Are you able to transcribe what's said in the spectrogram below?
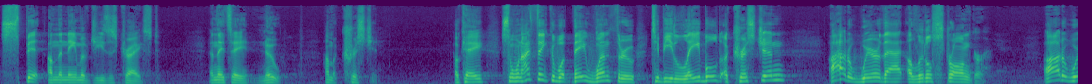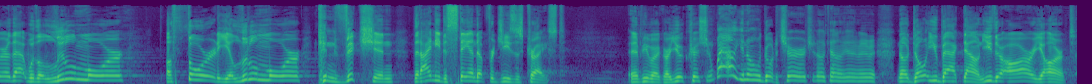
Spit on the name of Jesus Christ. And they'd say, No, I'm a Christian. Okay? So when I think of what they went through to be labeled a Christian, I ought to wear that a little stronger. I ought to wear that with a little more authority, a little more conviction that I need to stand up for Jesus Christ. And people are like, Are you a Christian? Well, you know, go to church, you know, kind of. No, don't you back down. You either are or you aren't.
